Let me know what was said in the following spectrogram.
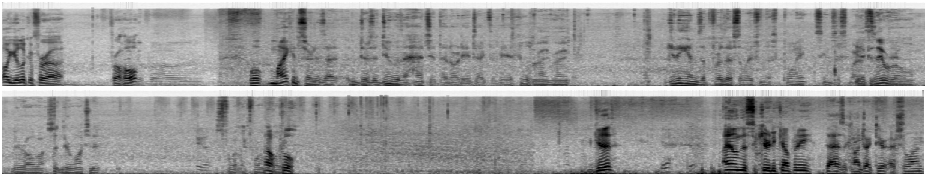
Oh, you're looking for a for a hole? For a hole. Well, my concern is that there's a dude with a hatchet that already attacked the vehicle. Right, right. Getting him the furthest away from this point seems the smartest. Yeah, because they were to all they were all sitting there watching it. Just four, like four Oh, employees. cool. You good? Yeah. I own the security company that has a contract here, Echelon.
